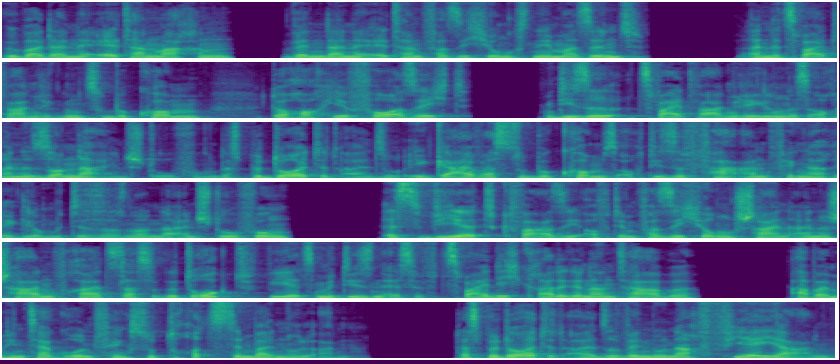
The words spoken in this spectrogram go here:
über deine Eltern machen, wenn deine Eltern Versicherungsnehmer sind, eine Zweitwagenregelung zu bekommen. Doch auch hier Vorsicht, diese Zweitwagenregelung ist auch eine Sondereinstufung. Das bedeutet also, egal was du bekommst, auch diese Fahranfängerregelung mit dieser Sondereinstufung, es wird quasi auf dem Versicherungsschein eine Schadenfreiheitslasse gedruckt, wie jetzt mit diesen SF2, die ich gerade genannt habe, aber im Hintergrund fängst du trotzdem bei Null an. Das bedeutet also, wenn du nach vier Jahren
